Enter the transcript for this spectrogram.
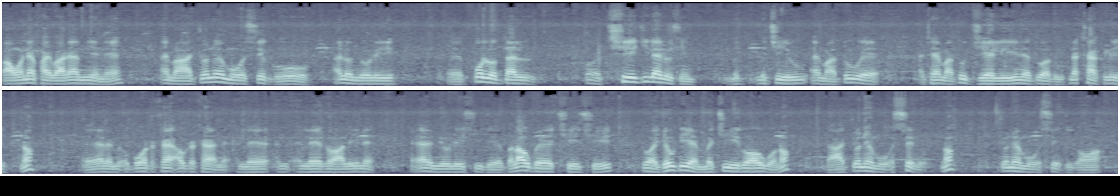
ပါဝင်တဲ့ဖိုင်ဘာဓာတ်မြင့်တယ်အဲ့မှာကျွန်းတဲ့မူအစစ်ကိုအဲ့လိုမျိုးလေးအဲပုတ်လို့တက် ခြေကြည့်လိုက်လို့ရှရင်မကြည့်ဘူးအဲ့မှာသူ့ရဲ့အထဲမှာသူ့ဂျယ်လီလေးနဲ့သူ့ကသူနှစ်ထပ်ကလေးနော်အဲအဲ့လိုမျိုးအပေါ်တစ်ထပ်အောက်တစ်ထပ်နဲ့အလဲအလဲလွှာလေးနဲ့အဲ့လိုမျိုးလေးရှိတယ်ဘလောက်ပဲခြေခြေသူကရုပ်တရက်မကြည်သွားဘူးပေါ့နော်ဒါကျွတ်နေမှုအစ်စ်လို့နော်ကျွတ်နေမှုအစ်စ်ဒီကောင်က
